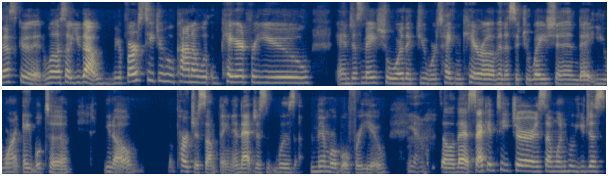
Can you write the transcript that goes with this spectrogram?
that's good. Well, so you got your first teacher who kind of cared for you and just made sure that you were taken care of in a situation that you weren't able to, you know, purchase something. And that just was memorable for you. Yeah. So that second teacher is someone who you just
